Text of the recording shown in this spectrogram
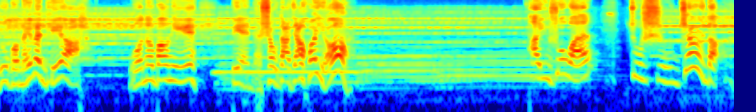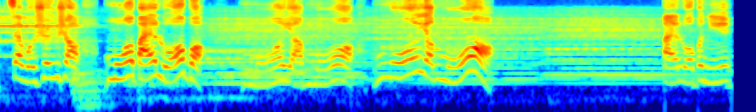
如果没问题啊，我能帮你变得受大家欢迎。他一说完，就使劲儿的在我身上磨白萝卜，磨呀磨。磨呀磨，白萝卜泥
